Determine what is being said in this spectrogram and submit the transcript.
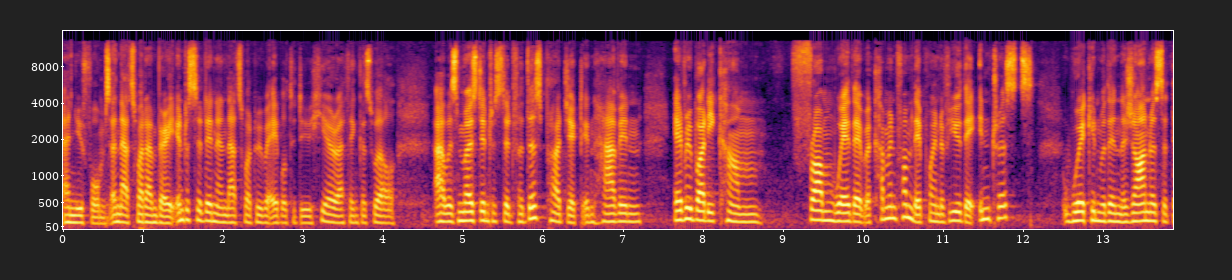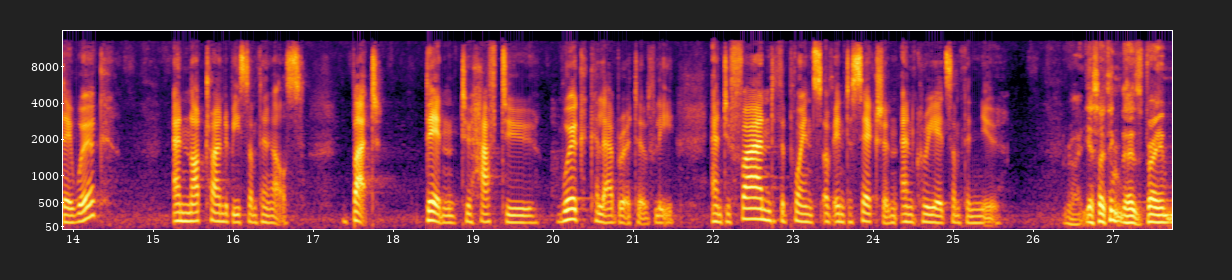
and new forms. And that's what I'm very interested in, and that's what we were able to do here, I think, as well. I was most interested for this project in having everybody come from where they were coming from, their point of view, their interests, working within the genres that they work, and not trying to be something else. But then to have to work collaboratively and to find the points of intersection and create something new. Right. Yes, I think there's very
